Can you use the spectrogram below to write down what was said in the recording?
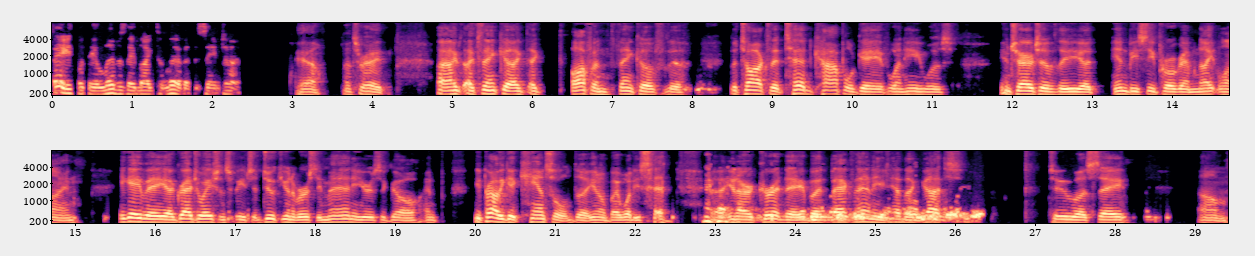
faith, but they live as they'd like to live at the same time. Yeah, that's right. I, I think I, I often think of the the talk that Ted Koppel gave when he was in charge of the uh, NBC program Nightline. He gave a, a, graduation speech at Duke University many years ago, and he'd probably get canceled, uh, you know, by what he said uh, in our current day. But back then, he had the guts to uh, say, um,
